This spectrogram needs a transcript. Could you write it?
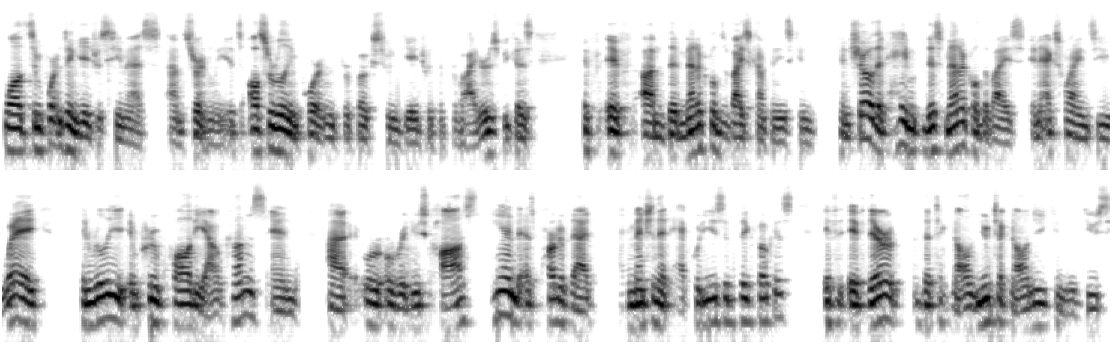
while it's important to engage with CMS, um, certainly it's also really important for folks to engage with the providers because if if um, the medical device companies can can show that hey this medical device in X Y and Z way can really improve quality outcomes and uh, or, or reduce costs and as part of that I mentioned that equity is a big focus. If if they're the technology new technology can reduce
